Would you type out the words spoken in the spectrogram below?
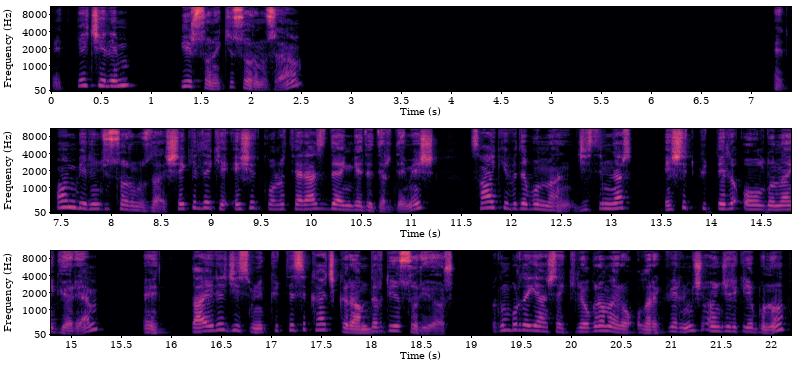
Evet geçelim bir sonraki sorumuza. Evet 11. sorumuzda şekildeki eşit kollu terazi dengededir demiş. Sağ kefede bulunan cisimler eşit kütleli olduğuna göre evet, daire cisminin kütlesi kaç gramdır diye soruyor. Bakın burada gençler kilogram olarak verilmiş. Öncelikle bunu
